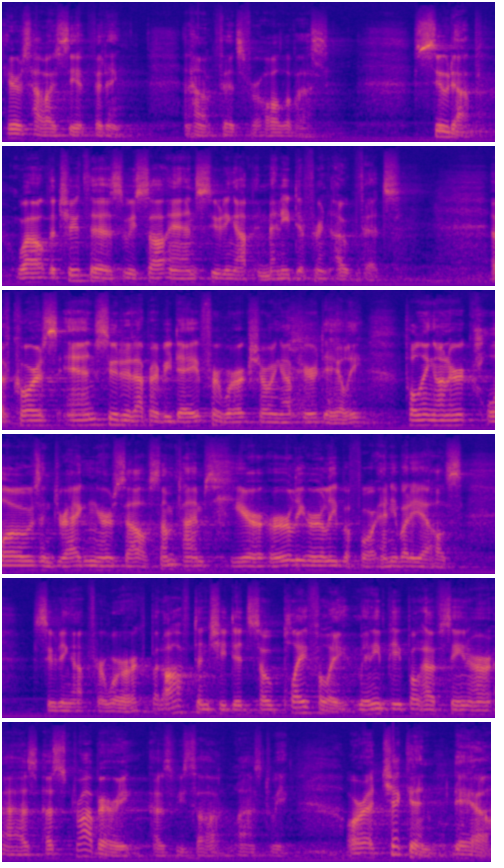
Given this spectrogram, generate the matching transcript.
Here's how I see it fitting and how it fits for all of us. Suit up. Well, the truth is, we saw Anne suiting up in many different outfits of course, and suited up every day for work, showing up here daily, pulling on her clothes and dragging herself, sometimes here early, early before anybody else, suiting up for work. But often she did so playfully. Many people have seen her as a strawberry, as we saw last week, or a chicken, Dale,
